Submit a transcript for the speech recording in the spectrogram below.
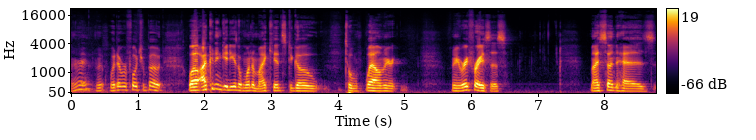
All right, wh- whatever floats your boat. Well, I couldn't get either one of my kids to go to. Well, let me, let me rephrase this. My son has,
